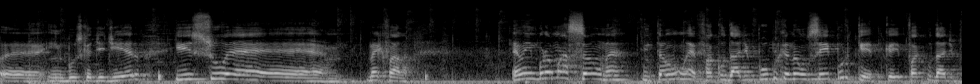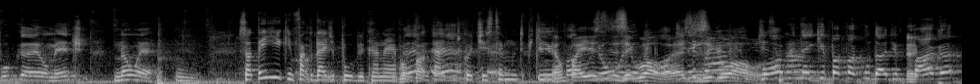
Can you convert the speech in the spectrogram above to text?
é, em, busca de dinheiro. Isso é. Como é que fala? é uma embromação, né? Então é faculdade pública, não sei por quê, porque faculdade pública realmente não é. Hum. Só tem rico em faculdade okay. pública, né? A porcentagem é, de cotista é, é, muito pequena. É um país desigual, é desigual. O pobre tem que ir para faculdade, é. paga,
